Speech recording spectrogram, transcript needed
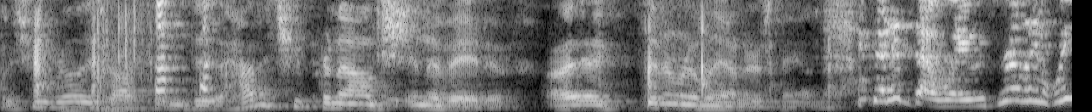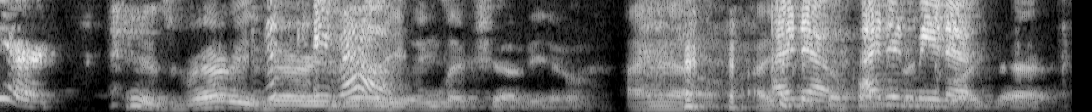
Was she really talking? To, how did she pronounce innovative? I, I didn't really understand that. I said it that way. It was really weird. It's very, just very, very out. English of you. I know. I pick know. I didn't mean things it. Like that.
